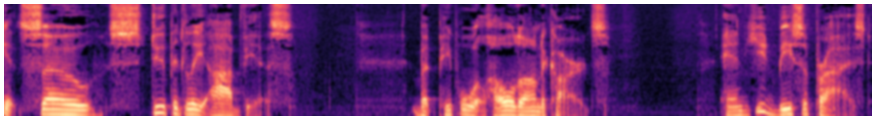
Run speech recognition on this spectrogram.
it so stupidly obvious, but people will hold on to cards. And you'd be surprised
